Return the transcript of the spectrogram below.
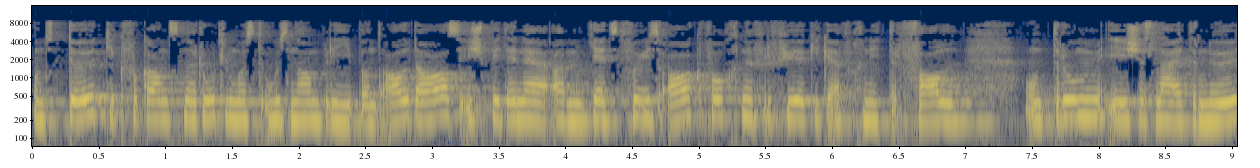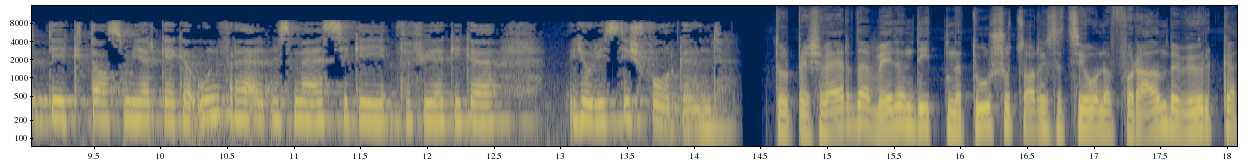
und die Tötung von ganzen Rudel muss die Ausnahme bleiben. Und all das ist bei den ähm, jetzt von uns angefochtenen Verfügungen einfach nicht der Fall. Und darum ist es leider nötig, dass wir gegen unverhältnismäßige Verfügungen juristisch vorgehen. Durch Beschwerden wollen die Naturschutzorganisationen vor allem bewirken,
